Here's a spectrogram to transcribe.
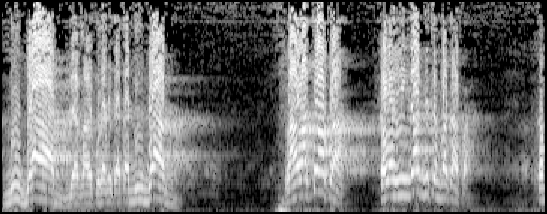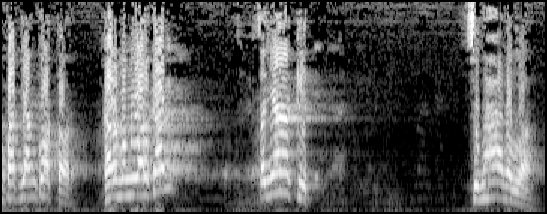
Dubab dalam Al-Quran dikata dubab. Lalat itu apa? Kalau hinggap di tempat apa? Tempat yang kotor. Kalau mengeluarkan penyakit. Subhanallah.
